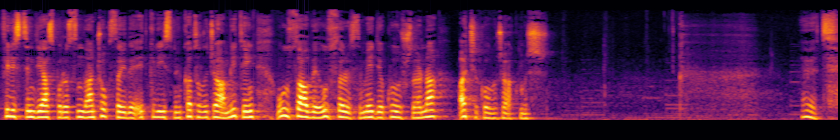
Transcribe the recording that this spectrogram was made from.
Filistin diasporasından çok sayıda etkili ismin katılacağı miting ulusal ve uluslararası medya kuruluşlarına açık olacakmış. Evet.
